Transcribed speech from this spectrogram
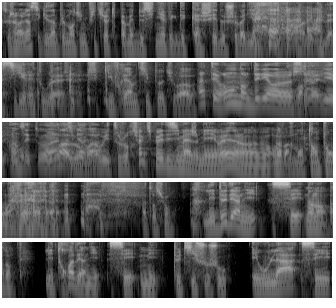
Ce que j'aimerais bien, c'est qu'ils implémentent une feature qui permette de signer avec des cachets de chevalier, genre avec de la cire et tout. Là, je, je kifferais un petit peu, tu vois. Ah, t'es vraiment dans le délire euh, Wow. chevalier, prince et tout. Hein, Ah, bien, ouais, oui, toujours. Je crois que tu peux mettre des images, mais ouais, non, non, on va voir. Mon tampon, là. Attention. Les deux derniers, c'est. Non, non, pardon. Les trois derniers, c'est mes petits chouchous. Et où là, c'est.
